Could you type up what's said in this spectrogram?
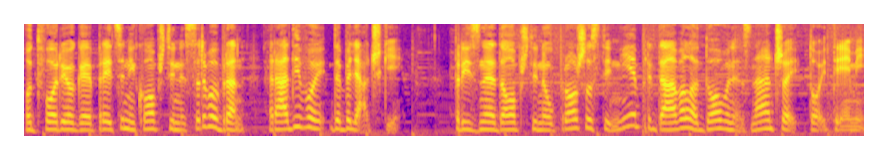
Otvorio ga je predsednik opštine Srbobran Radivoj Debeljački. Priznaje da opština u prošlosti nije pridavala dovoljan značaj toj temi.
